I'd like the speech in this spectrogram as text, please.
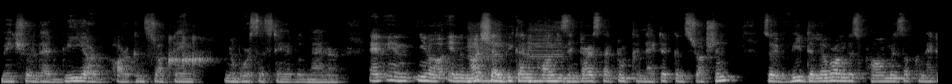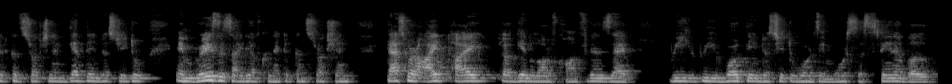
make sure that we are, are constructing in a more sustainable manner. And in, you know, in a nutshell, we kind of call this entire spectrum connected construction. So if we deliver on this promise of connected construction and get the industry to embrace this idea of connected construction, that's where I, I gain a lot of confidence that we, we work the industry towards a more sustainable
